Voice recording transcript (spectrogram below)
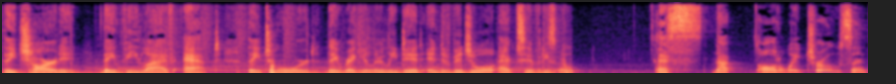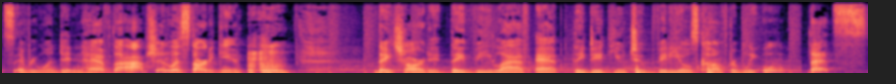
They charted, they V Live apped, they toured, they regularly did individual activities. Oop, that's not all the way true since everyone didn't have the option. Let's start again. they charted, they V Live app, they did YouTube videos comfortably. Ooh, that's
